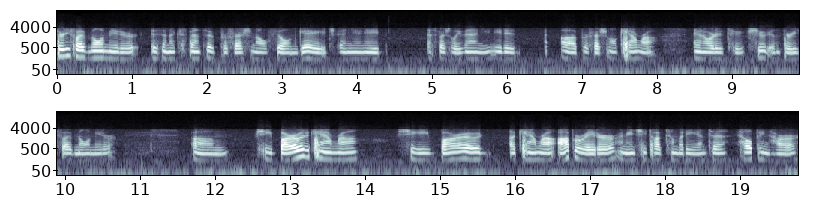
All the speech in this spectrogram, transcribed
35 millimeter is an expensive professional film gauge, and you need especially then, you needed a professional camera in order to shoot in 35 millimeter. Um, she borrowed a camera. She borrowed a camera operator. I mean, she talked somebody into helping her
